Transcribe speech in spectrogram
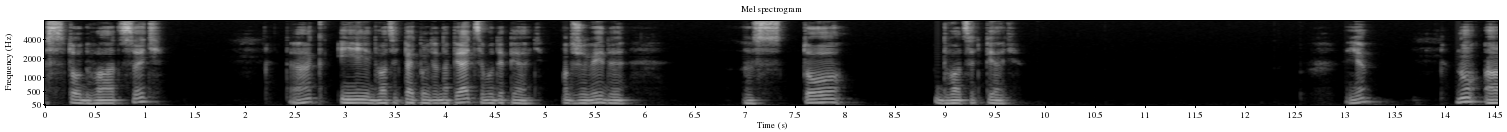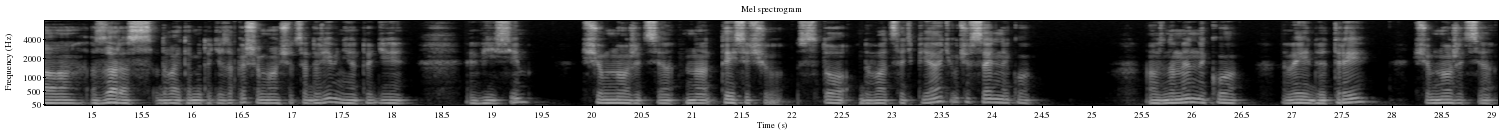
120. Так, І 25 поділити на 5 це буде 5. Отже, вийде 125. Є? Ну, а зараз давайте ми тоді запишемо, що це дорівнює тоді 8 що множиться на 1125 у чисельнику, а в знаменнику вийде 3, що множиться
